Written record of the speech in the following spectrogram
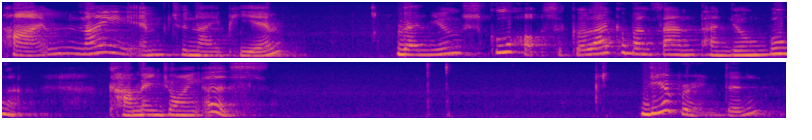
Time 9 a.m. to 9 p.m. Venue School Hall Sekolah Kebangsaan Tanjung Bunga. Come and join us. Dear Brandon,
